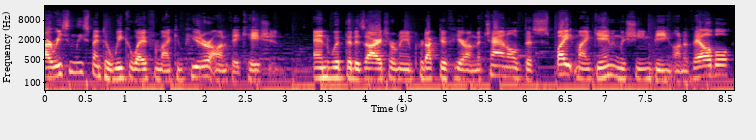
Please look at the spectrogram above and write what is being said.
I recently spent a week away from my computer on vacation, and with the desire to remain productive here on the channel despite my gaming machine being unavailable,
